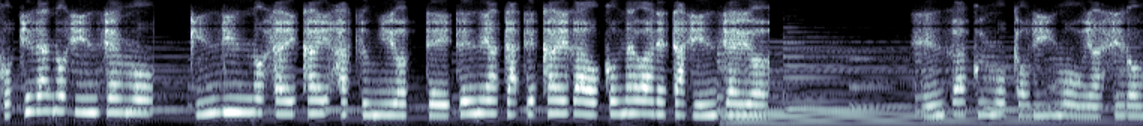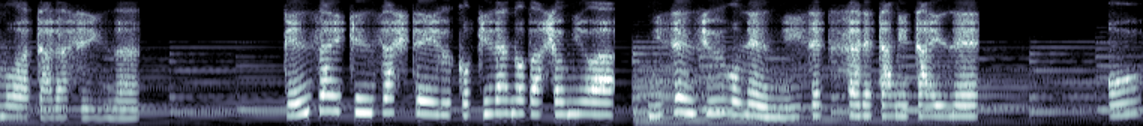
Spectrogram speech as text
こちらの神社も、近隣の再開発によって移転や建て替えが行われた神社よ。変額も鳥居もお社も新しいな。現在鎮座しているこちらの場所には、2015年に移設されたみたいね。お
